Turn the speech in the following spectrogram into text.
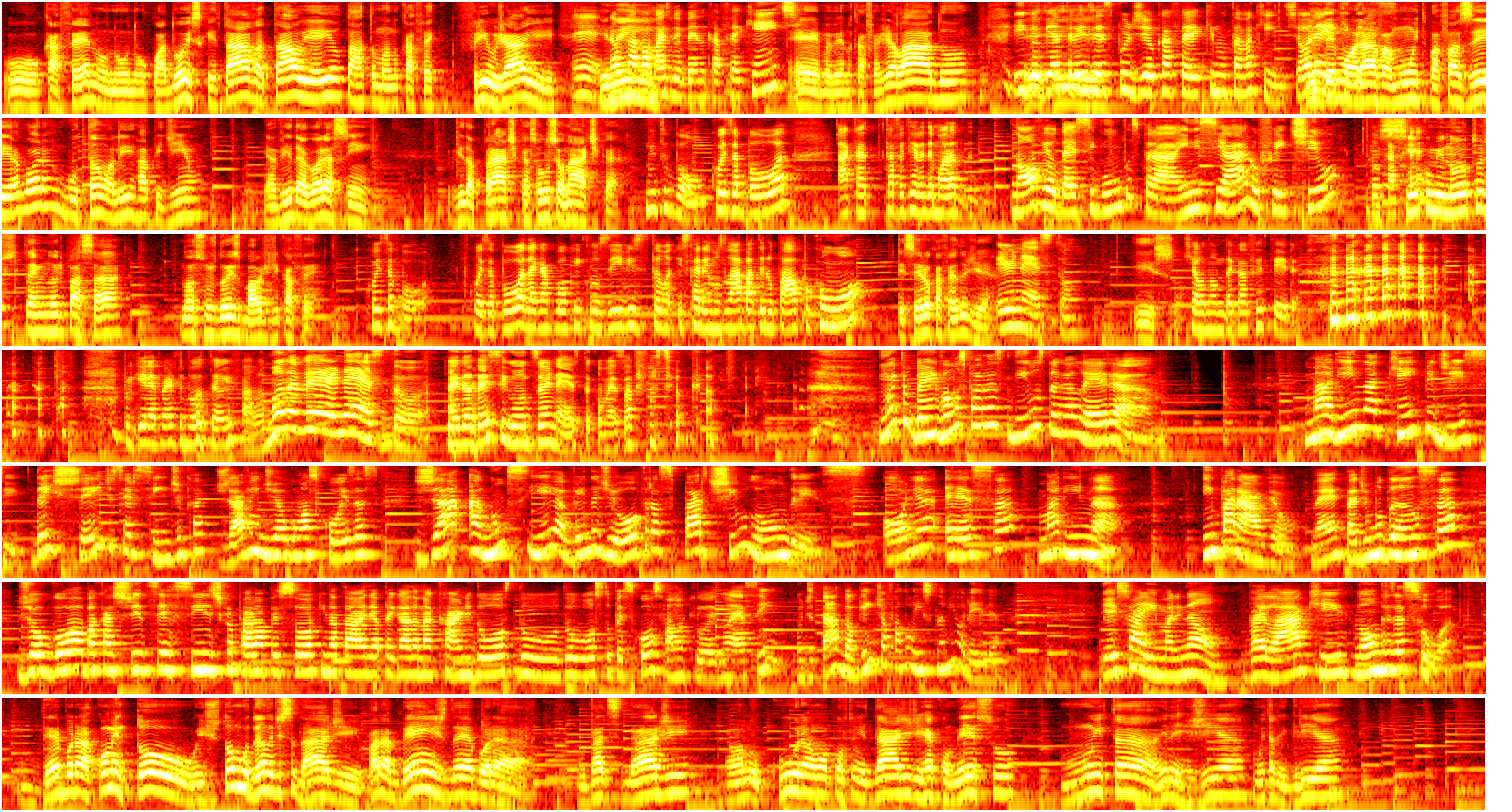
o café no, no, no coador, esquentava tal, e aí eu tava tomando café frio já e. É, e não nem, tava mais bebendo café quente. É, bebendo café gelado. E bebia e, três vezes por dia o café que não tava quente. Olha e aí. demorava muito para fazer. Agora, um botão ali, rapidinho. Minha vida agora é assim. Vida prática, solucionática. Muito bom. Coisa boa. A cafeteira demora 9 ou 10 segundos para iniciar o feitio do café. Cinco minutos, terminou de passar nossos dois baldes de café. Coisa boa coisa boa. Daqui a pouco, inclusive, estaremos lá batendo papo com o. Terceiro café do dia. Ernesto. Isso. Que é o nome da cafeteira. Porque ele aperta o botão e fala: Manda ver, Ernesto! Aí dá 10 segundos, o Ernesto começa a fazer o café. Muito bem, vamos para as news da galera. Marina Kemp disse: Deixei de ser síndica, já vendi algumas coisas já anunciei a venda de outras, partiu Londres. Olha essa Marina. Imparável, né? Tá de mudança. Jogou abacaxi de ser síndica para uma pessoa que ainda tá ali apegada na carne do osso do, do osso do pescoço. Falam que não é assim? O ditado? Alguém já falou isso na minha orelha. E é isso aí, Marinão. Vai lá que Londres é sua. Débora comentou: Estou mudando de cidade. Parabéns, Débora. Mudar de cidade é uma loucura, uma oportunidade de recomeço, muita energia, muita alegria.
